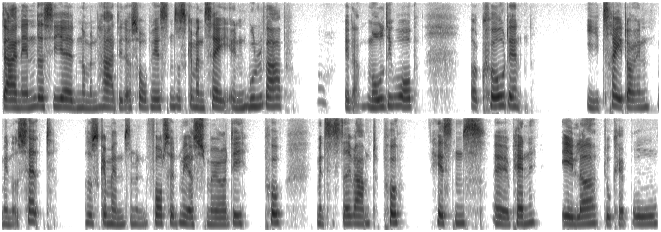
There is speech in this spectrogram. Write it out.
Der er en anden, der siger, at når man har det der sår på hesten, så skal man tage en muldvarp, eller moldy warp, og koge den i tre døgn med noget salt, og så skal man simpelthen fortsætte med at smøre det på, mens det er stadig varmt, på hestens øh, pande. Eller du kan bruge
